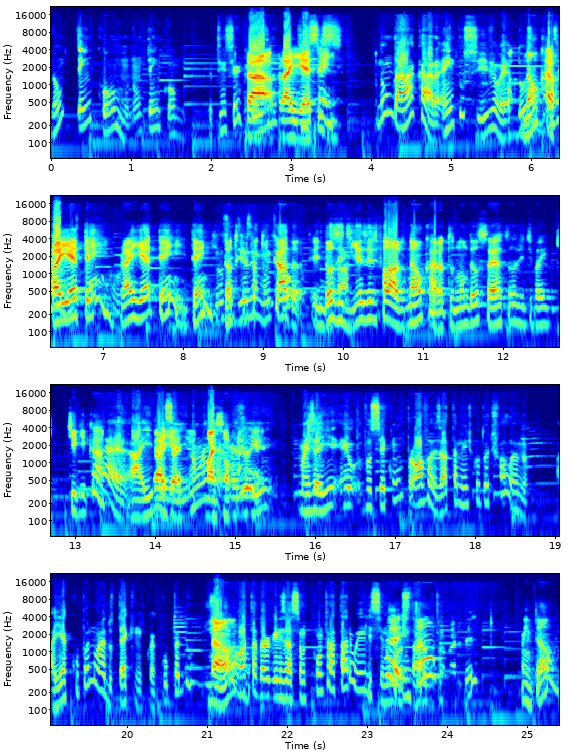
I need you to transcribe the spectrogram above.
Não tem como, não tem como. Eu tenho certeza. Pra, pra IE esses- Não dá, cara. É impossível. É 12 Não, cara, pra é IE muito tem. pouco. Pra IE tem, tem. 12 Tanto que foi é quicado. Em 12 Tá. dias eles falaram, não, cara, tu não deu certo, a gente vai te quicar. É, aí, Pra mas IE, aí não é. mas só mas pra aí, mas aí eu, você comprova exatamente o que eu tô te falando. Aí a culpa não é do técnico, a culpa é do idiota da organização que contrataram ele. Se não É, gostaram então- do trabalho dele. Então,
